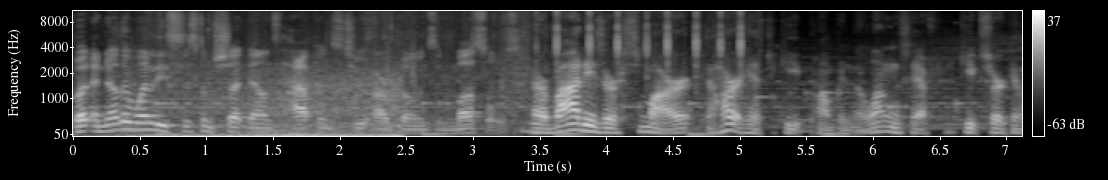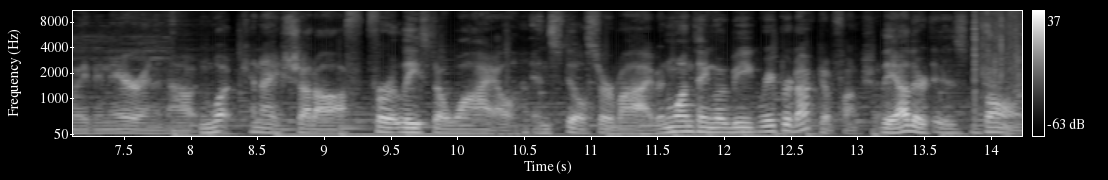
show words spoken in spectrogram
But another one of these system shutdowns happens to our bones and muscles. Our bodies are smart. The heart has to keep pumping. The lungs have to keep circulating air in and out. And what can I shut off for at least a while and still survive. And one thing would be reproductive function. The other is bone.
